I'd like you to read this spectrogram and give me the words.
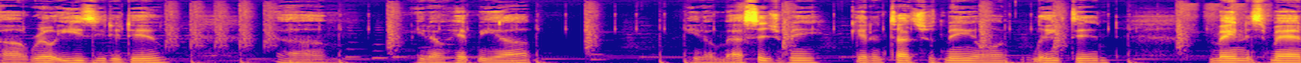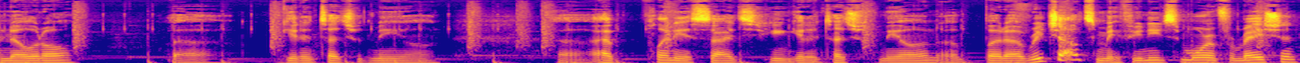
Uh, real easy to do. Um, you know, hit me up. You know, message me. Get in touch with me on LinkedIn. Maintenance Man Know It All. Uh, get in touch with me on. Uh, I have plenty of sites you can get in touch with me on, uh, but uh, reach out to me if you need some more information.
